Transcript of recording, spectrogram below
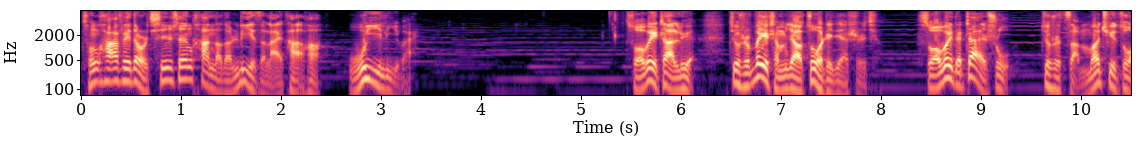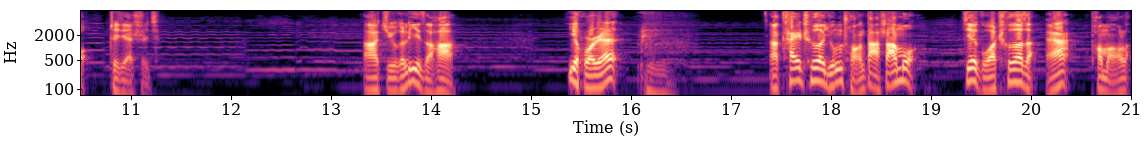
从咖啡豆亲身看到的例子来看，哈，无一例外。所谓战略，就是为什么要做这件事情；所谓的战术，就是怎么去做这件事情。啊，举个例子哈，一伙人啊开车勇闯大沙漠，结果车子哎抛锚了。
